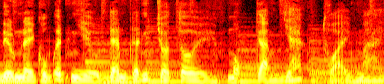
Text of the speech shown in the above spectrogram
điều này cũng ít nhiều đem đến cho tôi một cảm giác thoải mái.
